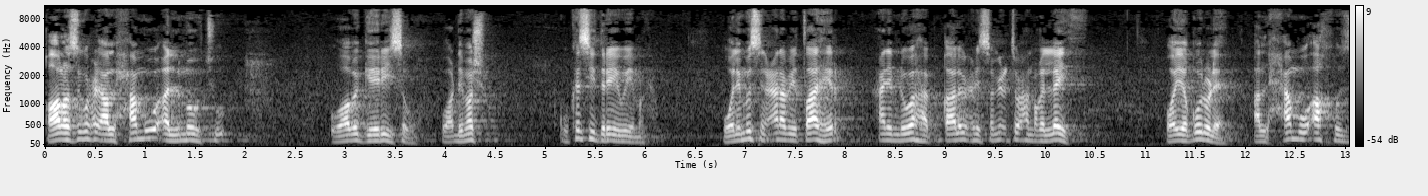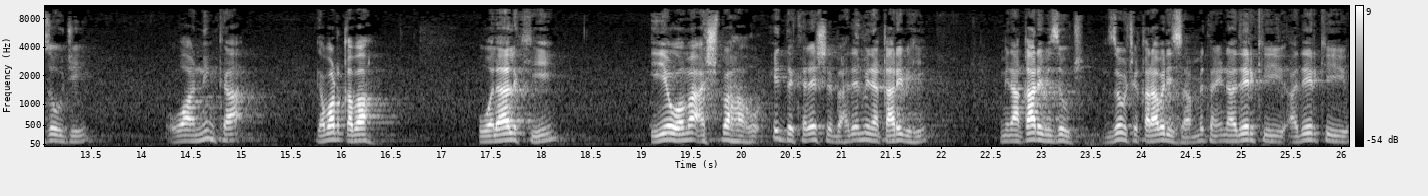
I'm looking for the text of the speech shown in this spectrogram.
qaala rasulku wuxu uhi alxamwu almowtu waaba geeri isagu waa dhimasho uu ka sii daranya wey marka walimuslim can abi طaahir can ibni wahab qala wuxu uhi samictu waxaan maqli leyth oo yaquulu leh alxamwu akhu zawji waa ninka gabadh qaba walaalkii iyo wamaa ashbahahu. Cidda kale shabahdeen min aqaaribihi min aqaaribi zawji. Zawjka qaraabadiisa matalan in adeerki adeerki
